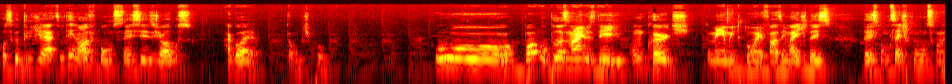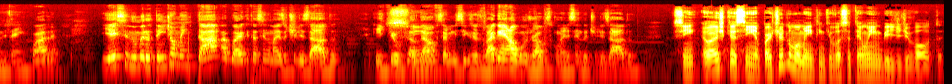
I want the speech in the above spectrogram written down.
Conseguiu gerar 39 pontos nesses jogos agora. Então, tipo... O, o plus-minus dele, on Kurt, também é muito bom. Ele fazem mais de dois- 2.7 pontos quando ele está em quadra. E esse número tende a aumentar agora que está sendo mais utilizado. E que o. Philadelphia 76ers vai ganhar alguns jogos com ele sendo utilizado. Sim, eu acho que assim, a partir do momento em que você tem um Embiid de volta,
